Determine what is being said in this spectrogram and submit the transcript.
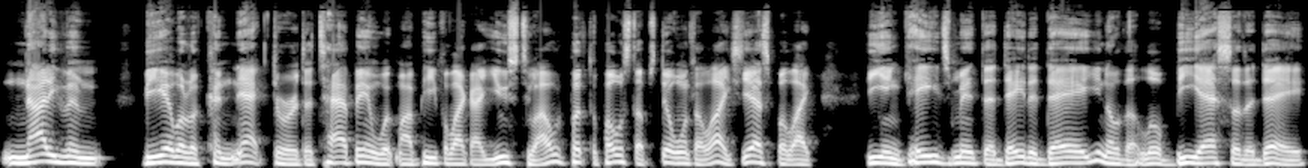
not even be able to connect or to tap in with my people like I used to. I would put the post up, still want the likes, yes, but like the engagement, the day to day, you know, the little BS of the day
